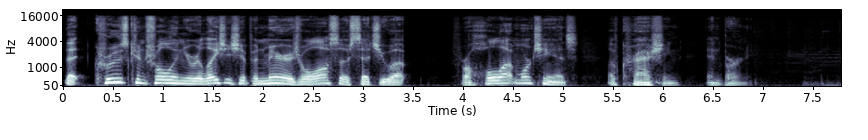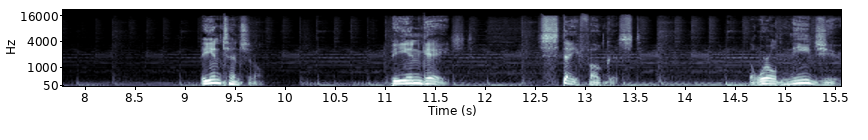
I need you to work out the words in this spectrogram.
that cruise control in your relationship and marriage will also set you up for a whole lot more chance of crashing and burning. Be intentional. Be engaged. Stay focused. The world needs you.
